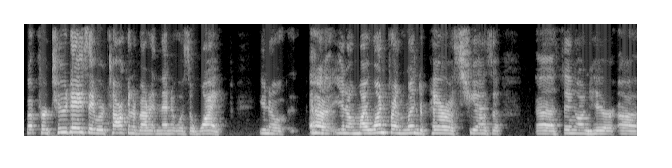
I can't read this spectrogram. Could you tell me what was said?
But for two days they were talking about it, and then it was a wipe. You know, you know. My one friend Linda Paris, she has a, a thing on here. Uh,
